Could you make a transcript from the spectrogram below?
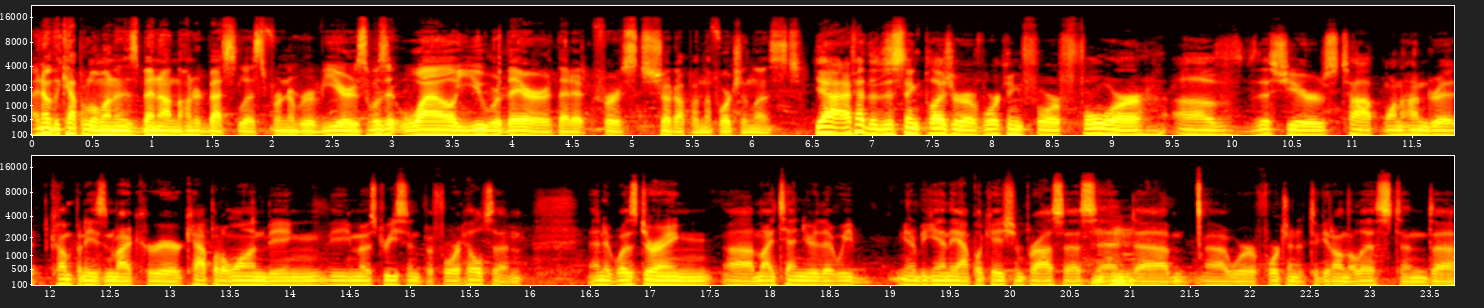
I know the Capital One has been on the 100 best list for a number of years. Was it while you were there that it first showed up on the Fortune list? Yeah, I've had the distinct pleasure of working for four of this year's top 100 companies in my career, Capital One being the most recent before Hilton and it was during uh, my tenure that we you know began the application process mm-hmm. and um, uh, we're fortunate to get on the list and uh,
